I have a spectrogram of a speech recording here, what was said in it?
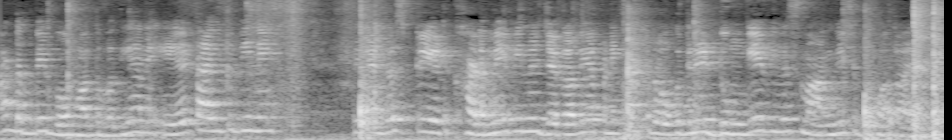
ਆਏ ਡੱਬੇ ਬਹੁਤ ਵਧੀਆ ਨੇ 에ਅਰ ਟਾਈਟ ਵੀ ਨੇ। ਤੇ ਅੰਦਰ ਸਟ੍ਰੇਟ ਖੜਮੇ ਵੀ ਨੇ, ਜਗ੍ਹਾ ਵੀ ਆਪਣੀ ਘੱਟ ਰੋਕਦੇ ਨੇ, ਡੂੰਘੇ ਵੀ ਨੇ, ਸਮਾਨ ਵਿੱਚ ਬਹੁਤ ਆ ਜਾਂਦਾ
